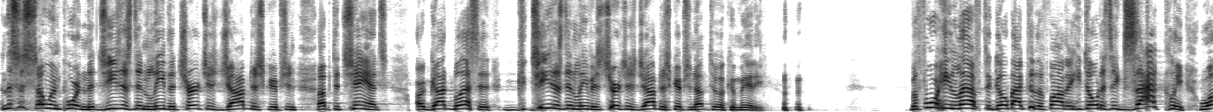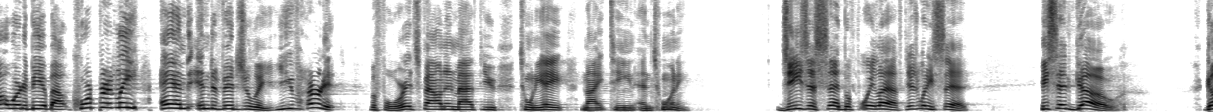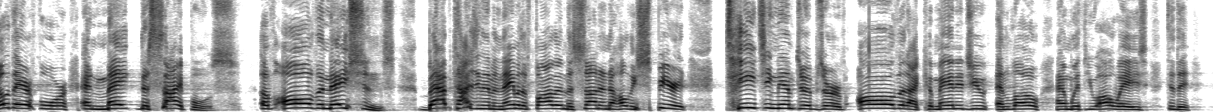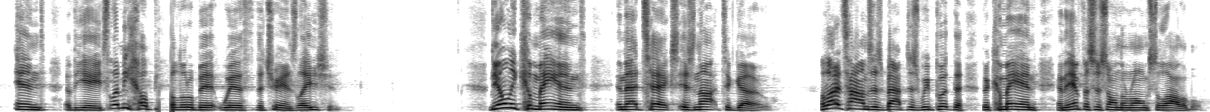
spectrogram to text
And this is so important that Jesus didn't leave the church's job description up to chance, or God bless it, Jesus didn't leave his church's job description up to a committee. Before he left to go back to the Father, he told us exactly what we're to be about corporately and individually. You've heard it before. It's found in Matthew 28 19 and 20. Jesus said before he left, here's what he said He said, Go, go therefore and make disciples of all the nations, baptizing them in the name of the Father and the Son and the Holy Spirit, teaching them to observe all that I commanded you, and lo, I'm with you always to the end of the age. Let me help you a little bit with the translation. The only command in that text is not to go. A lot of times as Baptists, we put the, the command and the emphasis on the wrong syllable.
